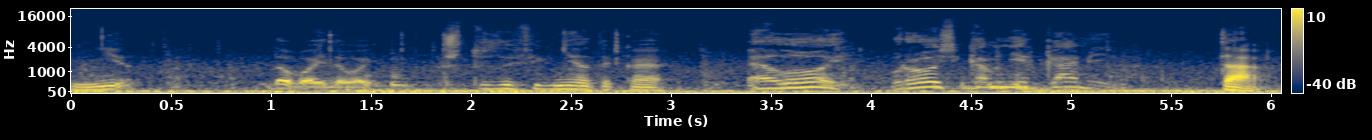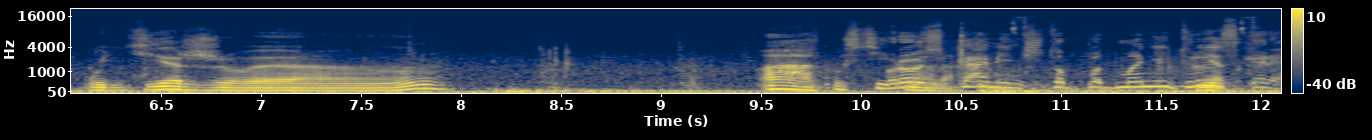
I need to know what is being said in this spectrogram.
Нет. Давай, давай. Что за фигня такая? Элой, брось ко мне камень. Так, удерживая... А, отпустить Брось надо. камень, чтоб подманить Нет. рыскаря.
